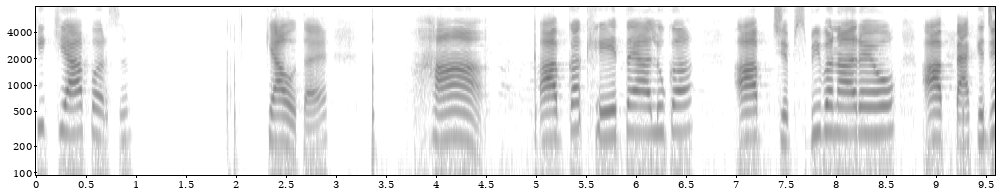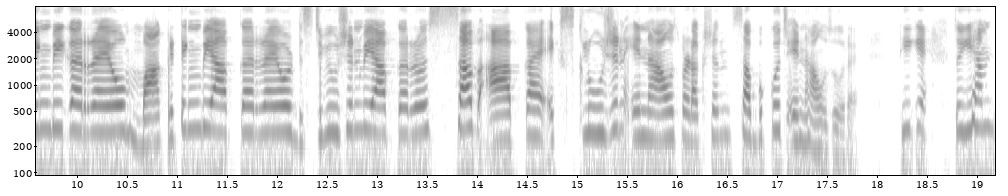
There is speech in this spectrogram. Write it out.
कि क्या पर्सन क्या होता है। हाँ आपका खेत है आलू का आप चिप्स भी बना रहे हो, आप पैकेजिंग भी कर रहे हो मार्केटिंग भी आप कर रहे हो डिस्ट्रीब्यूशन भी आप कर रहे हो, सब आपका है एक्सक्लूजन इन हाउस प्रोडक्शन सब कुछ इन हाउस हो रहा है। ठीक है? तो ये हम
